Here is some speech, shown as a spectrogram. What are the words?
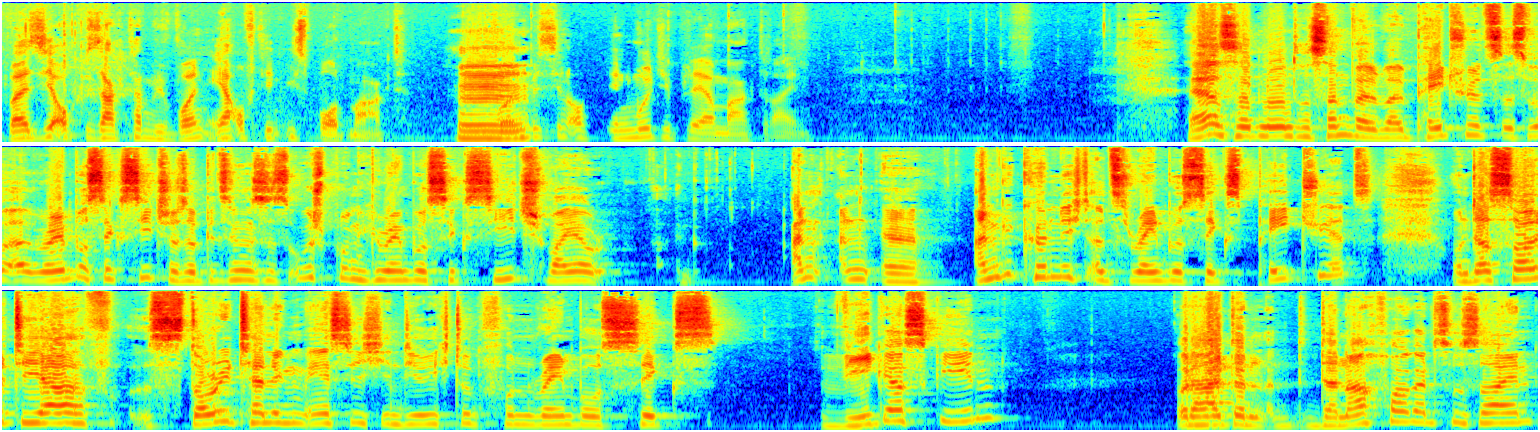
weil sie auch gesagt haben, wir wollen eher auf den E-Sport-Markt. Mhm. Wir wollen ein bisschen auf den Multiplayer-Markt rein. Ja, es ist halt nur interessant, weil, weil Patriots, also Rainbow Six Siege, also beziehungsweise das ursprüngliche Rainbow Six Siege war ja an, an, äh, angekündigt als Rainbow Six Patriots. Und das sollte ja Storytelling-mäßig in die Richtung von Rainbow Six Vegas gehen. Oder halt dann der Nachfolger zu sein.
